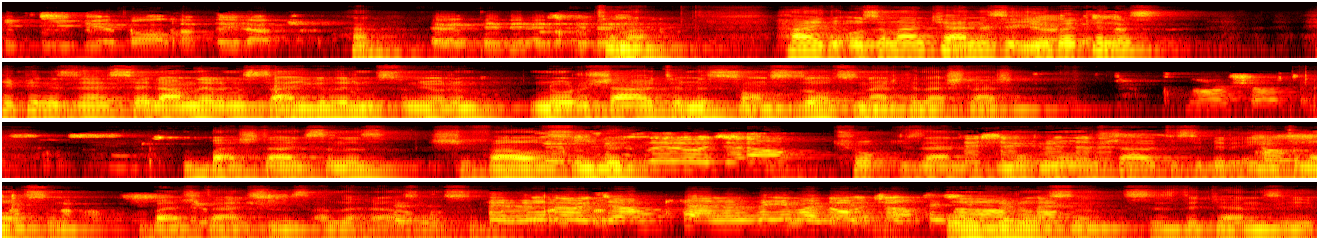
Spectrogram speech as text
İyi, bir bağlantıyla. Evet dediğiniz gibi. Tamam. Haydi o zaman kendinize iyi bakınız. Hepinize selamlarımı, saygılarımı sunuyorum. Nuru Şah ötemiz sonsuz olsun arkadaşlar. Hocamsınız. Baştaysınız, şifa olsun Görüşmek üzere hocam. çok güzel Teşekkür Nuru ederiz. Şah ötesi bir eğitim olsun. Baştaysınız, Allah razı olsun. Sizin hocam. Kendinize iyi bakın. hocam. Teşekkürler. olsun. Siz de kendinize iyi.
